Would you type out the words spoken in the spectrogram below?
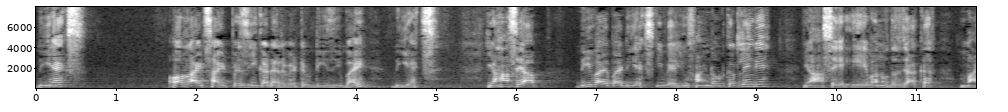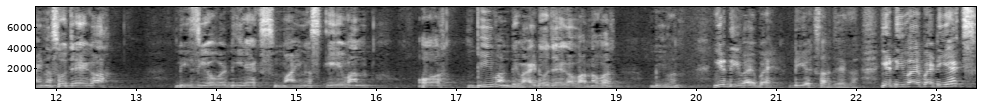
D X और राइट साइड पे जी का derivative D Z by D X यहाँ से आप D Y by D X की वैल्यू फाइंड आउट कर लेंगे। यहाँ से ए वन उधर जाकर माइनस हो जाएगा। D Z over D X minus A one और बी वन डिवाइड हो जाएगा वन ओवर बी वन ये D Y by D X आ जाएगा। ये D Y by D X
